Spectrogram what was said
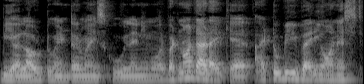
be allowed to enter my school anymore. But not that I care. I, to be very honest,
